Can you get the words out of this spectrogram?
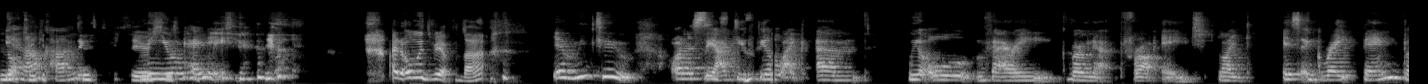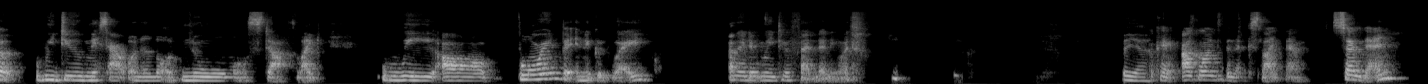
not yeah, taking things too seriously me you and kaylee. I'd always be up for that. Yeah me too. Honestly i do feel like um we are all very grown up for our age. Like it's a great thing, but we do miss out on a lot of normal stuff. Like we are boring, but in a good way. And I don't mean to offend anyone. but yeah. Okay, I'll go on to the next slide now. So then,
